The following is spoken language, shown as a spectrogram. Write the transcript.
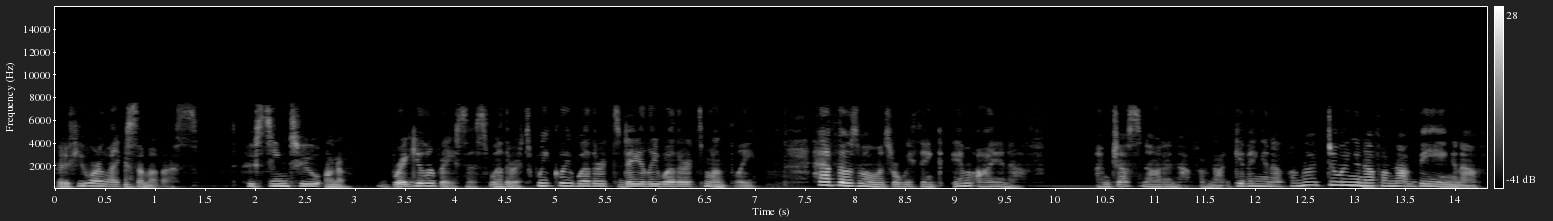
But if you are like some of us who seem to, on a regular basis, whether it's weekly, whether it's daily, whether it's monthly, have those moments where we think, Am I enough? I'm just not enough. I'm not giving enough. I'm not doing enough. I'm not being enough.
